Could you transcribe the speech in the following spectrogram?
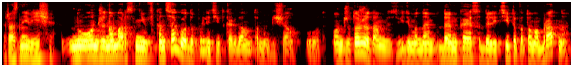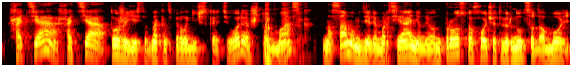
Разные вещи. Ну, он же на Марс не в конце года полетит, когда он там обещал. Вот. Он же тоже там, видимо, до, до МКС долетит и потом обратно. Хотя, хотя, тоже есть одна конспирологическая теория, что Маск на самом деле марсианин, и он просто хочет вернуться домой.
